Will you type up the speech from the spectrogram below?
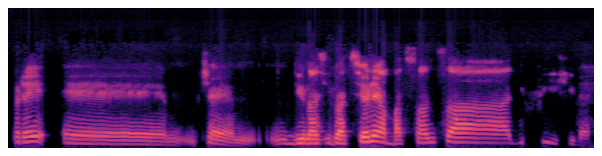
pre, ehm, cioè, di una situazione abbastanza difficile.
